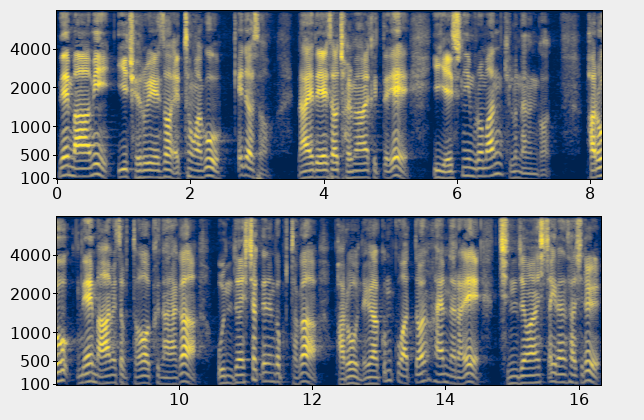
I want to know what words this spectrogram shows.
내 마음이 이 죄로 인해서 애통하고 깨져서 나에 대해서 절망할 그때에 이 예수님으로만 결론 나는 것. 바로 내 마음에서부터 그 나라가 온전히 시작되는 것부터가 바로 내가 꿈꿔왔던 하나님 나라의 진정한 시작이라는 사실을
